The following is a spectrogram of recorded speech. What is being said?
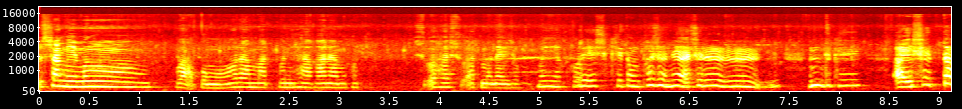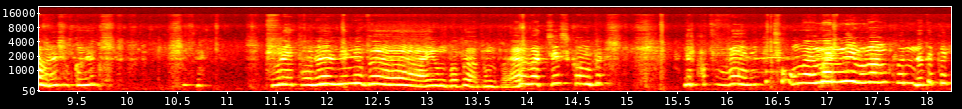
sang emang wak pengora mat pun hakan am suha suat mana itu maya kores kita mau pasan ya sel untuk ayah setam lah suka ni pura pura ni ni ba ayung papa pun ba wajah sekarang ni kau pura chu ma mana ni mang kon nanti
